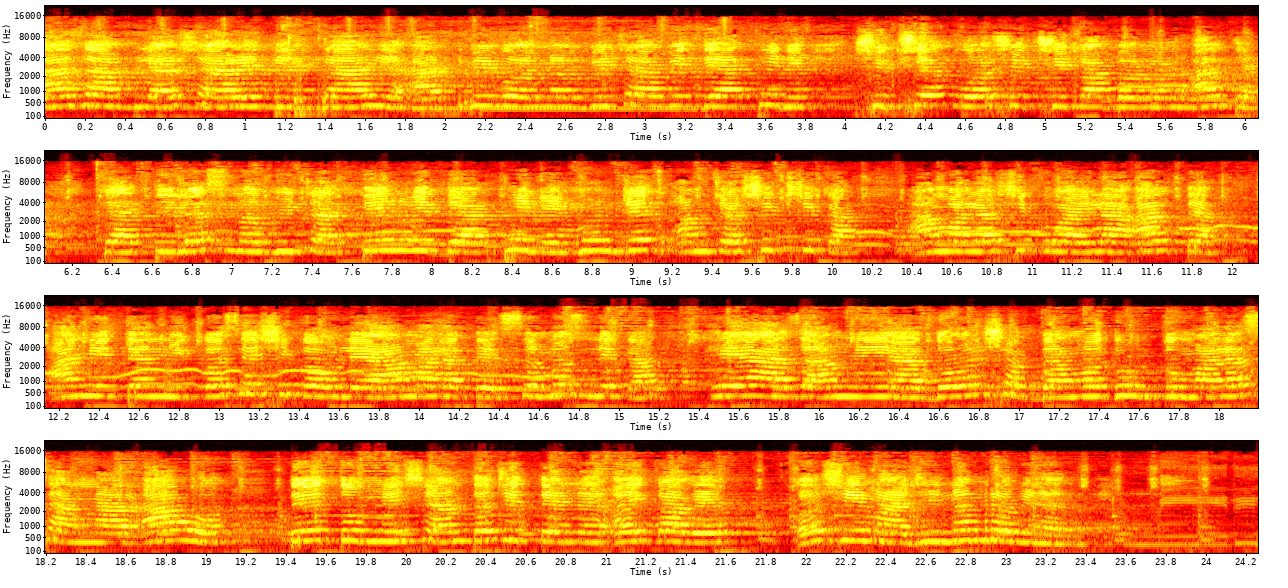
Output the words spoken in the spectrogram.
आज आपल्या शाळेतील काही आठवी व नववीच्या विद्यार्थिनी शिक्षक व शिक्षिका बनून आमच्या त्यातीलच नववीच्या तीन विद्यार्थिनी म्हणजेच आमच्या शिक्षिका आम्हाला शिकवायला आल्या आणि त्यांनी कसे शिकवले आम्हाला ते समजले का? हे आज आम्ही या दोन शब्दामधून तुम्हाला सांगणार आहोत. ते तुम्ही शांत चित्तेने ऐकावे अशी माझी नम्र विनंती.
